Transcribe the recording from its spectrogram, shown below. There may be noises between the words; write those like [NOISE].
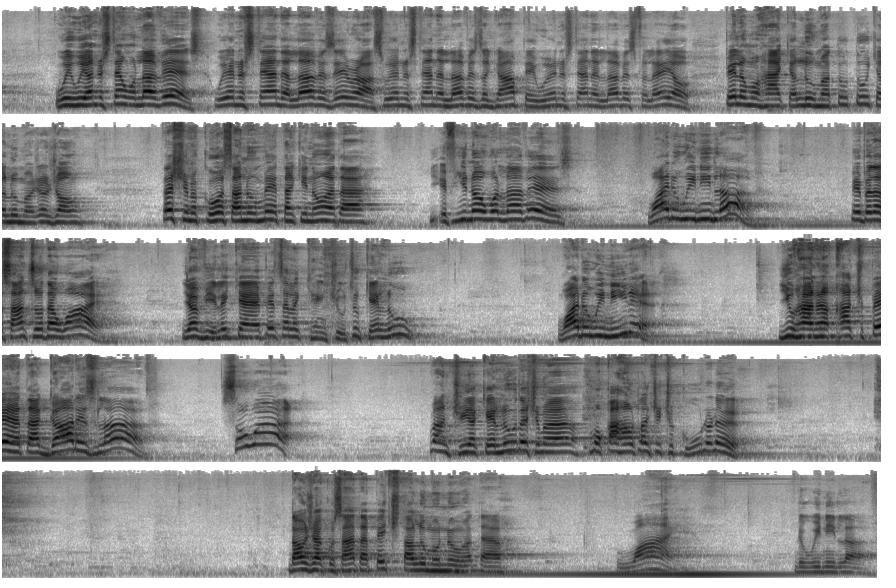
we, we understand what love is. We understand that love is eros. We understand that love is agape. We understand that love is phileo. Bé là một hai cho lu mà tu tu cho lu mà cho rong. Đó là mà cố sa nu mê ta kia nói ta. If you know what love is, why do we need love? Mẹ bây giờ sáng cho ta why? Giờ vì lấy cha bé sẽ là khen chủ chú kén lu. Why do we need it? You han ha kach pe ta God is love. So what? Bạn chỉ kén lu đó chứ mà một cái hậu lại chỉ chú cũ nữa nữa. Đâu ra ta biết ta lu monu ta. Why do we need love?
